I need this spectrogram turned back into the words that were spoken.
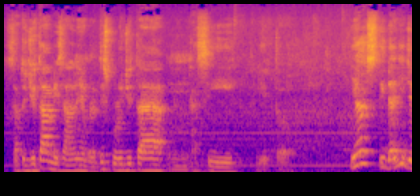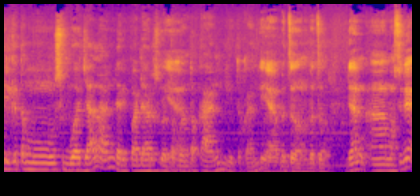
satu juta misalnya berarti 10 juta Hmm. kasih gitu ya setidaknya jadi ketemu sebuah jalan daripada harus Iya. gontok-gontokan gitu kan Iya betul betul dan eh, maksudnya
